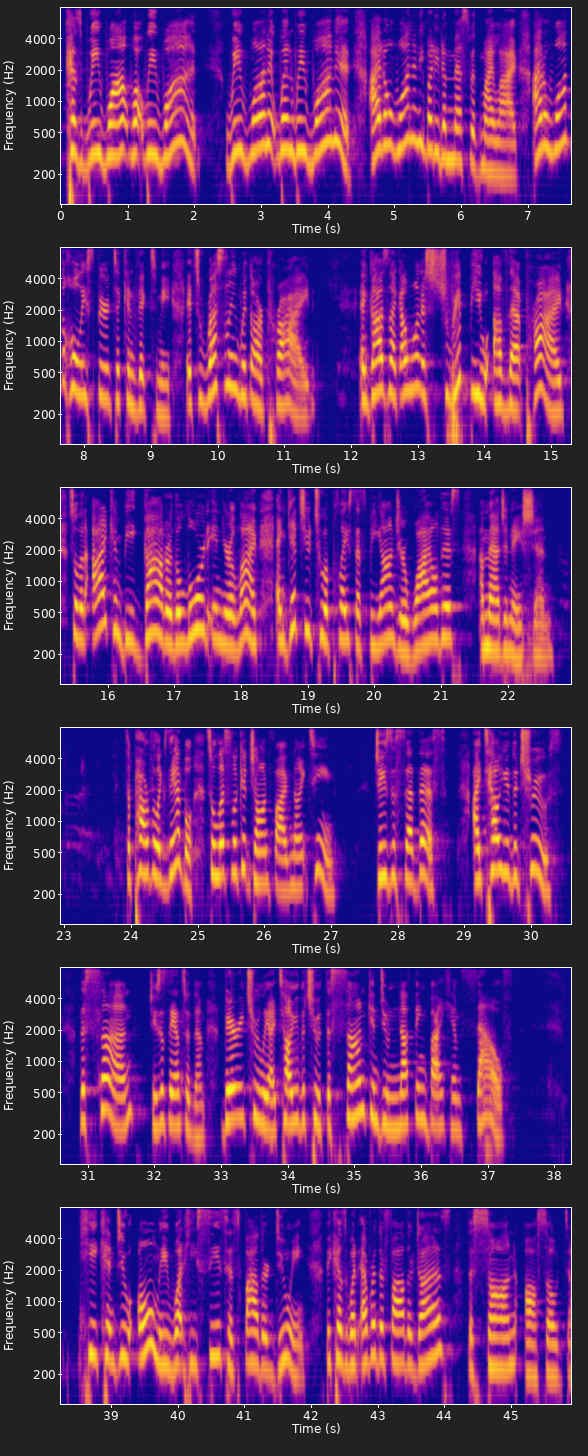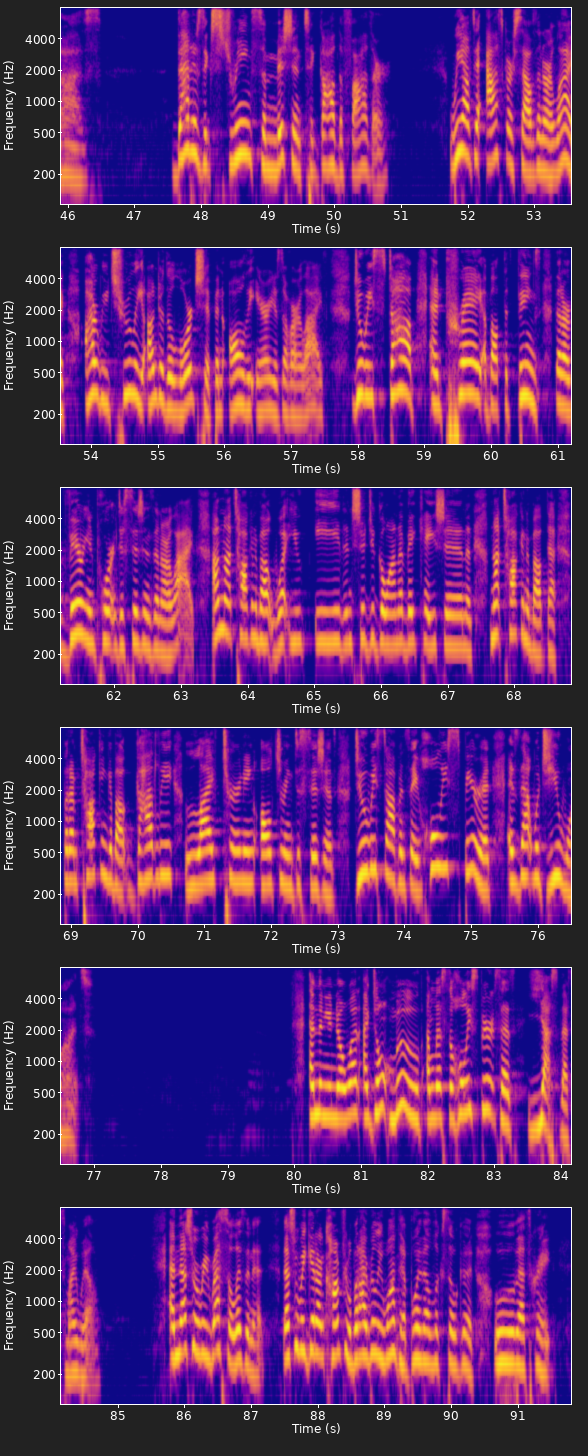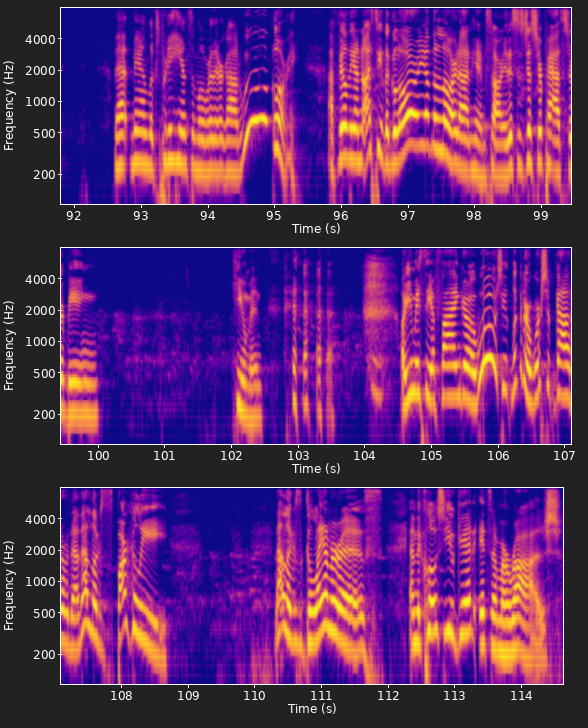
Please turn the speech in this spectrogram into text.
Because we want what we want. We want it when we want it. I don't want anybody to mess with my life. I don't want the Holy Spirit to convict me. It's wrestling with our pride. And God's like, I want to strip you of that pride so that I can be God or the Lord in your life and get you to a place that's beyond your wildest imagination. It's a powerful example. So let's look at John 5 19. Jesus said this I tell you the truth, the Son Jesus answered them, Very truly, I tell you the truth, the Son can do nothing by himself. He can do only what he sees his Father doing, because whatever the Father does, the Son also does. That is extreme submission to God the Father we have to ask ourselves in our life are we truly under the lordship in all the areas of our life? Do we stop and pray about the things that are very important decisions in our life? I'm not talking about what you eat and should you go on a vacation, and I'm not talking about that, but I'm talking about godly, life turning, altering decisions. Do we stop and say, Holy Spirit, is that what you want? And then you know what? I don't move unless the Holy Spirit says, Yes, that's my will. And that's where we wrestle, isn't it? That's where we get uncomfortable, but I really want that. Boy, that looks so good. Ooh, that's great. That man looks pretty handsome over there, God. Woo, glory. I feel the, I see the glory of the Lord on him. Sorry, this is just your pastor being human. or you may see a fine girl. Woo, she, look at her worship God over there. That looks sparkly. That looks glamorous. And the closer you get, it's a mirage.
